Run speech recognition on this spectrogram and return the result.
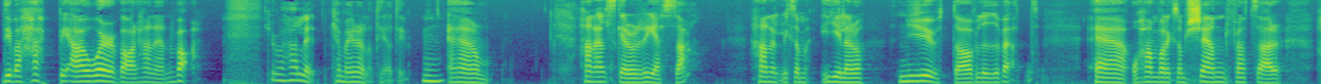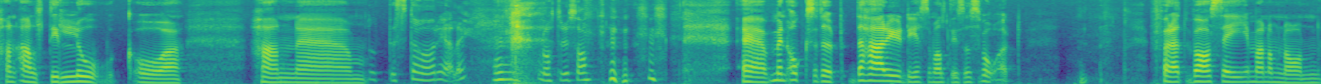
det var happy hour var han än var Gud vad härligt. kan man ju relatera till. Mm. Ehm, han älskar att resa. Han liksom gillar att njuta av livet. Eh, och han var liksom känd för att så här, han alltid log och han... Eh, Lite störig eller? Låter det som. eh, men också typ, det här är ju det som alltid är så svårt. För att vad säger man om någon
